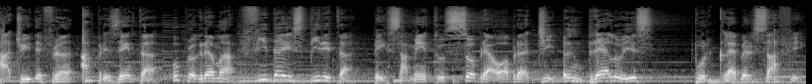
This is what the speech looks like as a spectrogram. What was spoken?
Rádio Idefran apresenta o programa Vida Espírita, pensamentos sobre a obra de André Luiz, por Kleber Safi.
